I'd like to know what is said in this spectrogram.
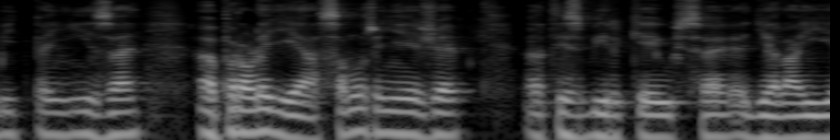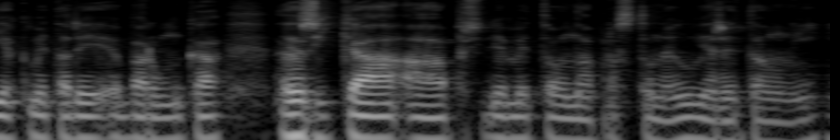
být peníze eh, pro lidi. A samozřejmě, že eh, ty sbírky už se dělají, jak mi tady Barunka říká a přijde mi to naprosto neuvěřitelný.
